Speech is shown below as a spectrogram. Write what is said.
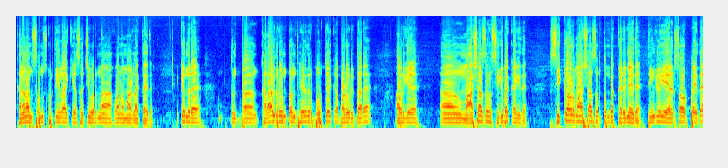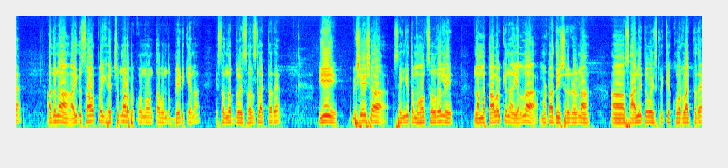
ಕನ್ನಡ ಸಂಸ್ಕೃತಿ ಇಲಾಖೆಯ ಸಚಿವರನ್ನ ಆಹ್ವಾನ ಮಾಡಲಾಗ್ತಾ ಇದೆ. ಏಕೆಂದರೆ, ಬ, ಕಲಾವಿದರು ಅಂತಂತ ಹೇಳಿದರೆ ಬಹುತೇಕ ಬಡವರಿದ್ದಾರೆ. ಅವರಿಗೆ ಮಾಶಾಸನ ಸಿಗಬೇಕಾಗಿದೆ. ಸಿಕ್ಕವ್ರ ಮಾಶಾಸನ ತುಂಬ ಕಡಿಮೆ ಇದೆ. ತಿಂಗಳಿಗೆ ಎರಡು ಸಾವಿರ ರೂಪಾಯಿ ಇದೆ. ಅದನ್ನು ಐದು ಸಾವಿರ ರೂಪಾಯಿಗೆ ಹೆಚ್ಚು ಮಾಡಬೇಕು ಅನ್ನುವಂಥ ಒಂದು ಬೇಡಿಕೆನ ಈ ಸಂದರ್ಭದಲ್ಲಿ ಸಲ್ಲಿಸಲಾಗ್ತದೆ. ಈ ವಿಶೇಷ ಸಂಗೀತ ಮಹೋತ್ಸವದಲ್ಲಿ ನಮ್ಮ ತಾಲೂಕಿನ ಎಲ್ಲ ಮಠಾಧೀಶರುಗಳನ್ನ ಸಾನ್ನಿಧ್ಯ ವಹಿಸಲಿಕ್ಕೆ ಕೋರಲಾಗ್ತದೆ.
